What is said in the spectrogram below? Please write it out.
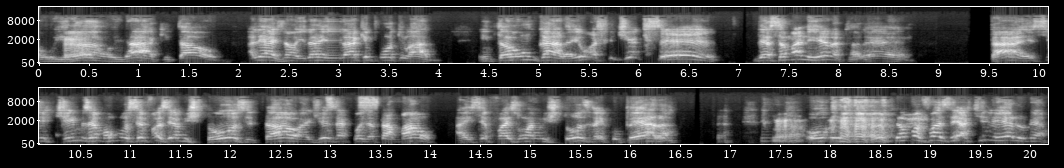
o Irã, é. o Iraque e tal. Aliás, não, Irã e Iraque é para o outro lado. Então, cara, eu acho que tinha que ser dessa maneira, cara. É, tá? Esses times é bom você fazer amistoso e tal. Às vezes a coisa tá mal, aí você faz um amistoso, recupera. ou, ou, então para fazer artilheiro, né?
